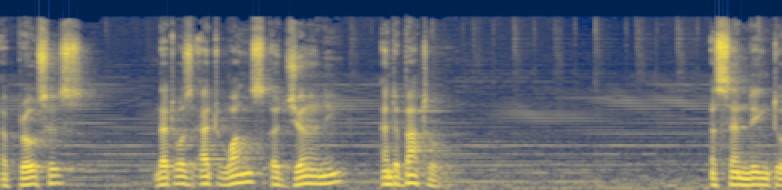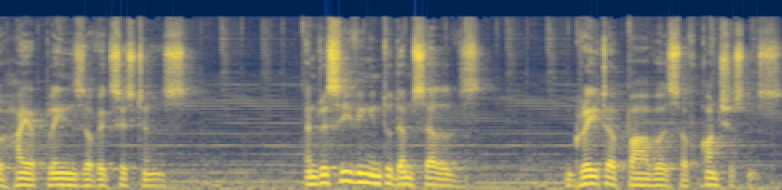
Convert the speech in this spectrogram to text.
A process that was at once a journey and a battle, ascending to higher planes of existence and receiving into themselves greater powers of consciousness.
